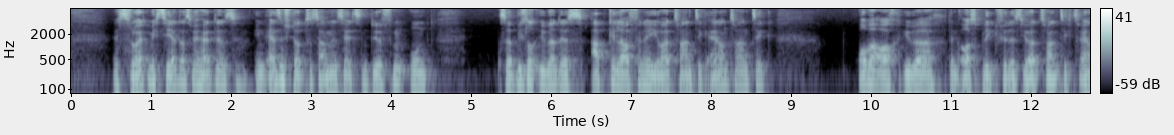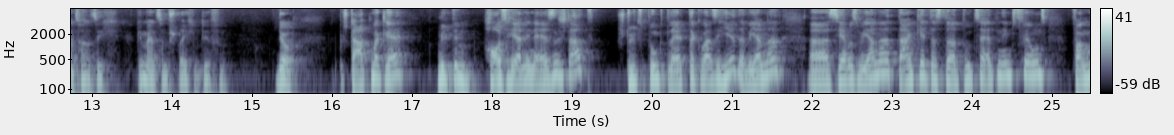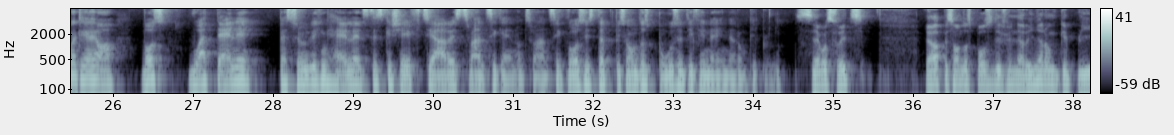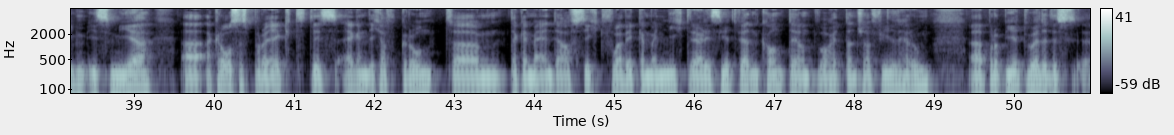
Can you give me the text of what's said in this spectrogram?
Es freut mich sehr, dass wir heute uns in Eisenstadt zusammensetzen dürfen und so ein bisschen über das abgelaufene Jahr 2021, aber auch über den Ausblick für das Jahr 2022 gemeinsam sprechen dürfen. Ja, starten wir gleich mit dem Hausherrn in Eisenstadt. Stützpunktleiter quasi hier, der Werner. Äh, servus Werner, danke, dass du, du Zeit nimmst für uns. Fangen wir gleich an. Was war deine persönlichen Highlights des Geschäftsjahres 2021? Was ist da besonders positiv in Erinnerung geblieben? Servus Fritz. Ja, besonders positiv in Erinnerung geblieben ist mir äh, ein großes Projekt, das eigentlich aufgrund ähm, der Gemeindeaufsicht vorweg einmal nicht realisiert werden konnte und wo halt dann schon viel herum äh, probiert wurde. Das äh,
